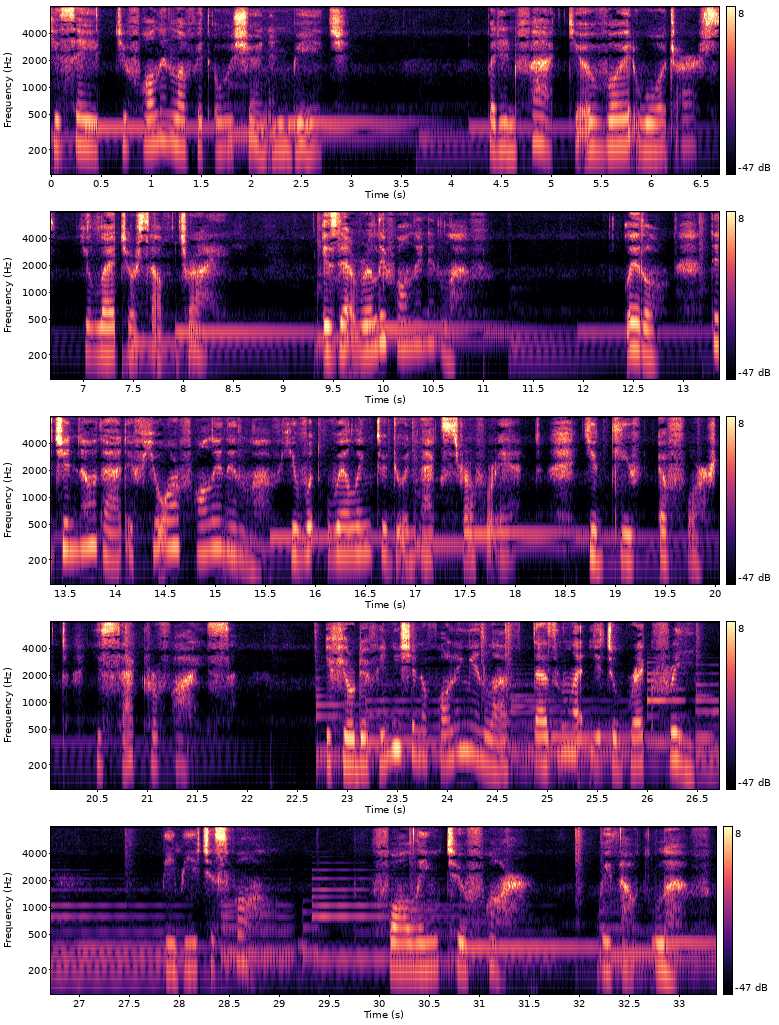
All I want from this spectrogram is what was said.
You say you fall in love with ocean and beach, but in fact you avoid waters. You let yourself dry. Is that really falling in love? Little, did you know that if you are falling in love, you would willing to do an extra for it? You give effort, you sacrifice. If your definition of falling in love doesn't let you to break free, maybe you just fall. Falling too far without love.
